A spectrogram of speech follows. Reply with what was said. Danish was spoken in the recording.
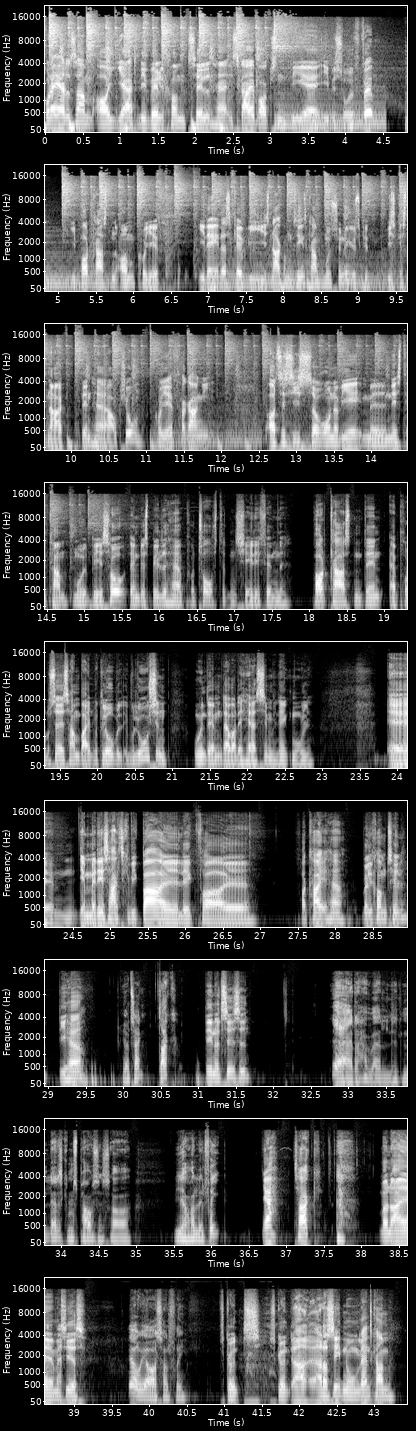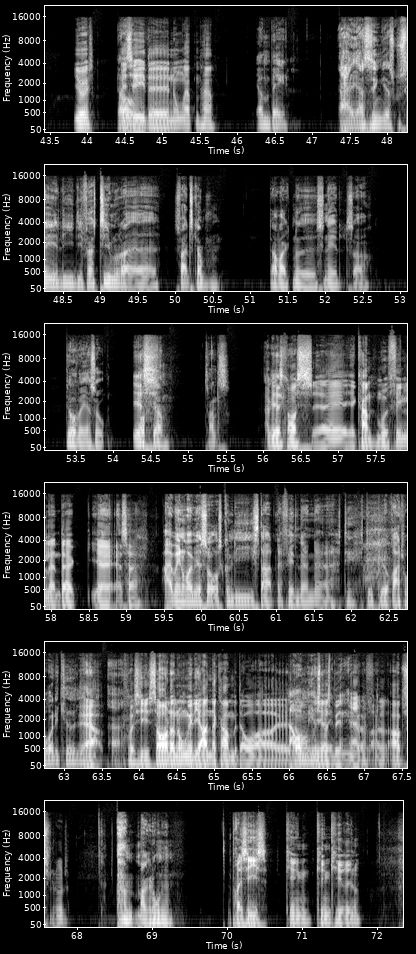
Goddag alle sammen, og hjertelig velkommen til her i Skyboxen. Det er episode 5 i podcasten om KF. I dag der skal vi snakke om den kamp mod Sønderjyske. Vi skal snakke den her auktion, KF har gang i. Og til sidst så runder vi af med næste kamp mod BSH. Den bliver spillet her på torsdag den 6. 5. Podcasten den er produceret i samarbejde med Global Evolution. Uden dem, der var det her simpelthen ikke muligt. Øhm, jamen med det sagt, skal vi ikke bare øh, lægge fra, øh, fra Kai her. Velkommen til, de her. Jo, tak. Tak. Det er noget tid siden. Ja, der har været lidt en landskampspause, så vi har holdt lidt fri. Ja, tak. Hvad med dig, Mathias? Jo, jeg er også holdt fri. Skønt. Skønt. Er, er der set nogle landskampe? I øvrigt? Har I Jo. set øh, nogle af dem her? Jamen begge. Ja, jeg tænkte, jeg skulle se lige de første 10 minutter af Schweiz-kampen. Der var ikke noget signal, så det var, hvad jeg så. Yes. Skærm. Træls. Jeg skal også... Øh, kampen mod Finland, der... Ja, altså... Ej, men indrømme, jeg så også kun lige i starten af Finland. Der, det, det blev ret hurtigt kedeligt. Ja, ja, præcis. Så var der nogle af de andre kampe, der var, øh, der var var mere mere spændende. spændende, Ja, i hvert fald. Absolut. Makedonien. Præcis. King, King Kirill.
